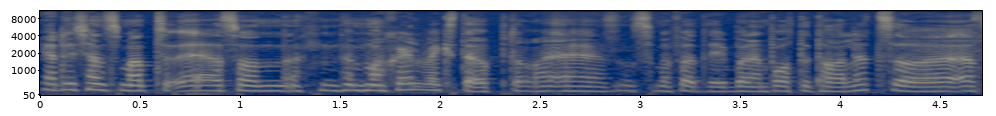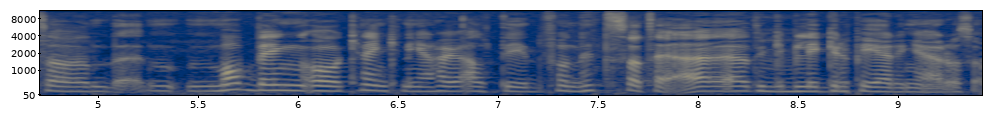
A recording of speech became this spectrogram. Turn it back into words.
Ja, det känns som att eh, alltså, när man själv växte upp, då, eh, som är född i början på 80-talet, så alltså, mobbing och kränkningar har ju alltid funnits, så att säga. Det mm. blir grupperingar och så.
